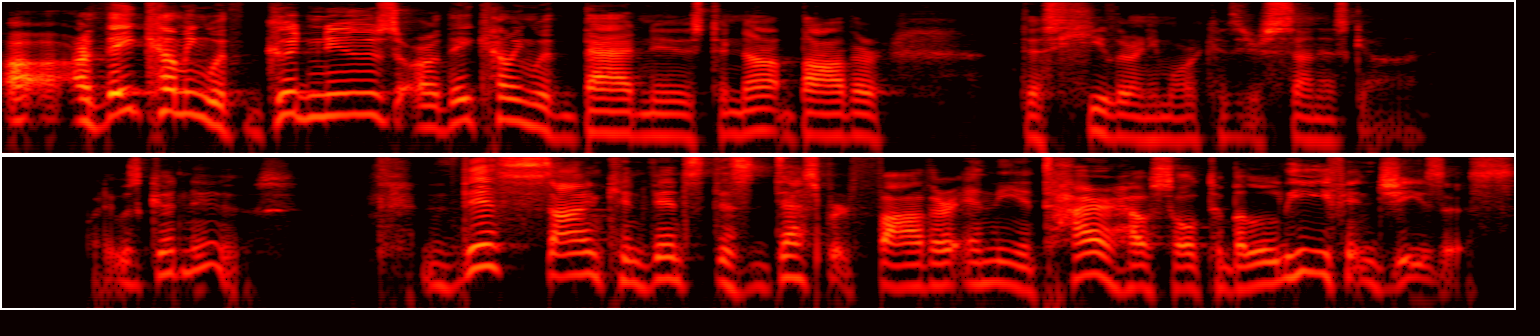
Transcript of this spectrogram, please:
Are, are they coming with good news or are they coming with bad news to not bother this healer anymore because your son is gone? But it was good news. This sign convinced this desperate father and the entire household to believe in Jesus.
